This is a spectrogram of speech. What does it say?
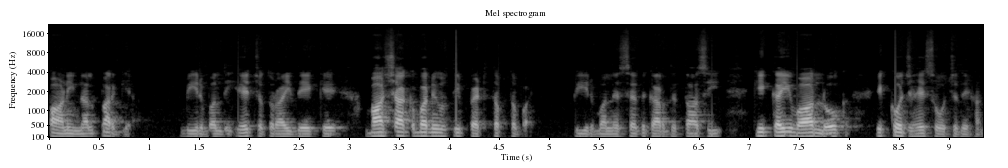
ਪਾਣੀ ਨਾਲ ਭਰ ਗਿਆ। ਬੀਰਬਲ ਦੀ ਇਹ ਚਤੁਰਾਈ ਦੇਖ ਕੇ ਬਾਦਸ਼ਾਹ ਅਕਬਰ ਨੇ ਉਸ ਦੀ ਪਿੱਠ ਥਪਥਪਾਈ। ਬੀਰਬਲ ਨੇ ਸਿੱਧ ਕਰ ਦਿੱਤਾ ਸੀ ਕਿ ਕਈ ਵਾਰ ਲੋਕ ਇੱਕੋ ਜਿਹੇ ਸੋਚਦੇ ਹਨ।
